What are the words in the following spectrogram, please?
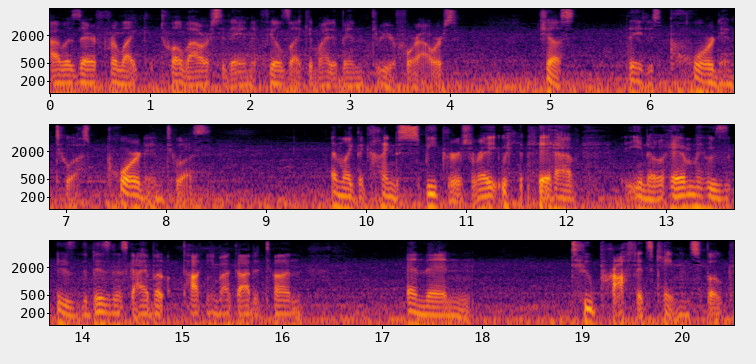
I was there for like 12 hours today and it feels like it might have been three or four hours. Just they just poured into us, poured into us. And like the kind of speakers, right? they have, you know, him who's who's the business guy, but talking about God a ton. And then two prophets came and spoke.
